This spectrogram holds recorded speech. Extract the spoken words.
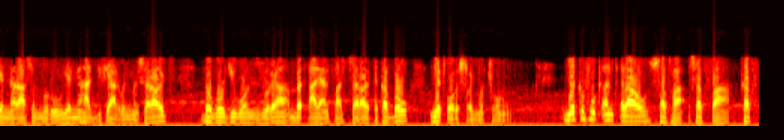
የነራስ ምሩ የነ ሐዲስ የአርበኞች ሰራዊት በጎጂ ወንዝ ዙሪያ በጣሊያን ፋሽስት ሰራዊት ተከበው የጦር እስረኞች ሆኑ። የክፉ ቀን ጥላው ሰፋ ከፋ።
